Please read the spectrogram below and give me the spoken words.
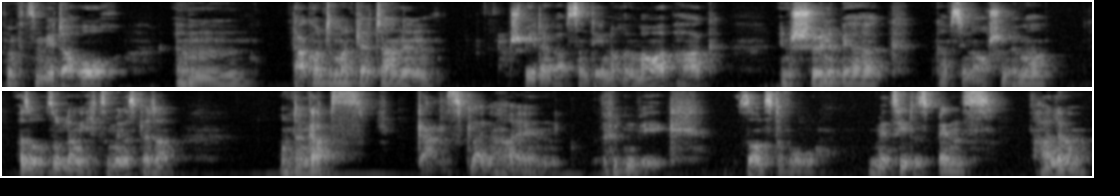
15 Meter hoch. Ähm, da konnte man klettern. In, später gab's dann den noch im Mauerpark. In Schöneberg gab's den auch schon immer. Also solange ich zumindest kletter. Und dann gab's ganz kleine Hallen, Hüttenweg, sonst wo. Mercedes-Benz, Halle,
